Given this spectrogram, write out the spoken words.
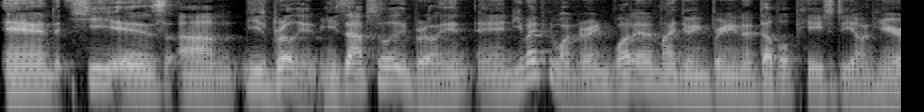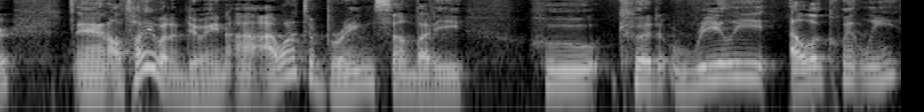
and he is um, he's brilliant. He's absolutely brilliant. And you might be wondering, what am I doing bringing a double PhD on here? And I'll tell you what I'm doing. I, I wanted to bring somebody who could really eloquently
